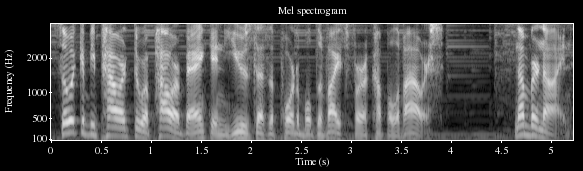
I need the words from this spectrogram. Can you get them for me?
so it could be powered through a power bank and used as a portable device for a couple of hours. Number 9.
